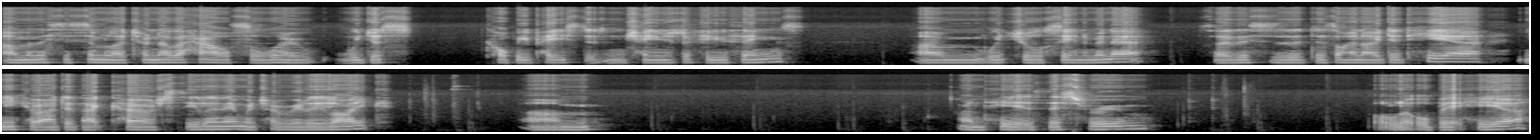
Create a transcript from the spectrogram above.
Um, and this is similar to another house, although we just copy pasted and changed a few things, um, which you'll see in a minute. So this is the design I did here. Nico added that curved ceiling in, which I really like. Um, and here's this room. A little bit here.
